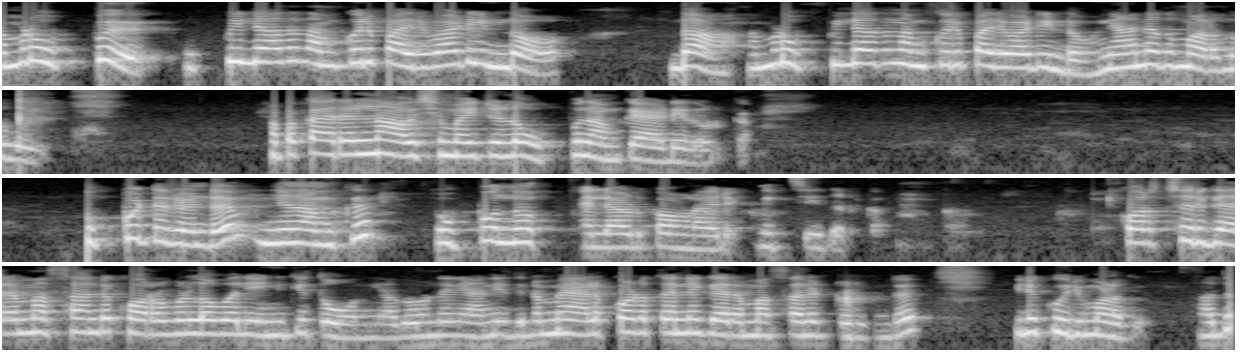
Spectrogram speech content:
നമ്മുടെ ഉപ്പ് ഉപ്പില്ലാതെ നമുക്കൊരു പരിപാടി ഉണ്ടോ? ഇതാ നമ്മുടെ ഉപ്പില്ലാതെ നമുക്കൊരു പരിപാടി ഉണ്ടോ? ഞാനത് മറന്നുപോയി. അപ്പൊ കരലിന് ആവശ്യമായിട്ടുള്ള ഉപ്പ് നമുക്ക് ആഡ് ചെയ്ത് കൊടുക്കാം. ഉപ്പിട്ടിട്ടുണ്ട്. ഇനി നമുക്ക് ഉപ്പൊന്നും എല്ലാവർക്കും ആവണവര് മിക്സ് ചെയ്തെടുക്കാം. കുറച്ചൊരു ഗരം മസാലന്റെ കുറവുള്ള പോലെ എനിക്ക് തോന്നി. അതുകൊണ്ട് ഞാൻ ഇതിന്റെ മേലക്കൂടെ തന്നെ ഗരം മസാല ഇട്ട് കൊടുക്കുന്നുണ്ട്. പിന്നെ കുരുമുളക്. അത്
